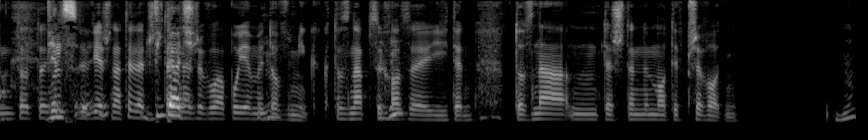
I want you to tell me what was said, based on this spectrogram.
mm, To, to Więc, jest, wiesz, na tyle widać- czytelne, że wyłapujemy to Mhm. w mig. Kto zna psychozę i ten, to zna mm, też ten motyw przewodni. Mhm.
